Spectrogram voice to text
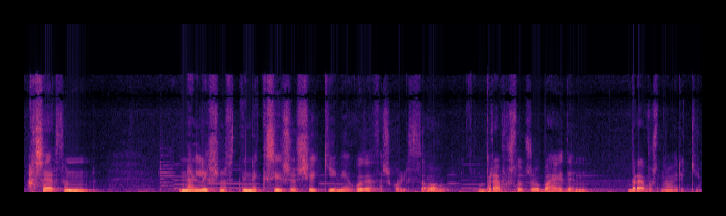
ας έρθουν να λύσουν αυτή την εξίσωση εκείνη. Εγώ δεν θα ασχοληθώ. Μπράβο στον Τζο Μπάιντεν, μπράβο στην Αμερική.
